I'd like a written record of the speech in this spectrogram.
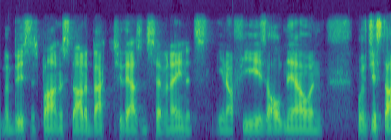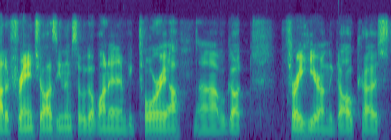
my business partner started back in 2017. It's you know a few years old now, and we've just started franchising them. So we've got one in Victoria. Uh, we've got three here on the Gold Coast,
